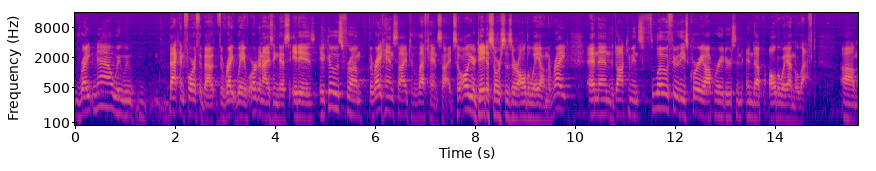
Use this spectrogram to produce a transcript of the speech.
right now, we, we, back and forth about the right way of organizing this. It is, it goes from the right-hand side to the left-hand side. So all your data sources are all the way on the right, and then the documents flow through these query operators and end up all the way on the left. Um,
